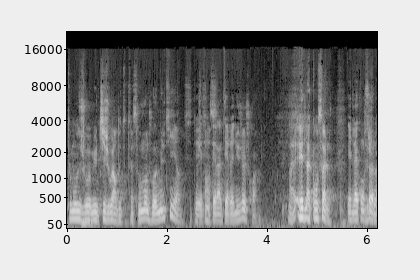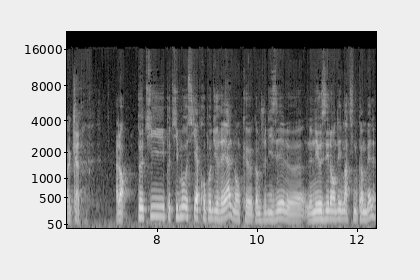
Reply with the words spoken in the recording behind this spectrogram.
tout le monde joue au multijoueur de toute façon? Tout le monde joue au multi, hein. c'était l'intérêt du jeu, je crois. et de la console. Et de la console. À 4. Alors, petit, petit mot aussi à propos du Real, donc euh, comme je le disais, le, néo-zélandais Martin Campbell,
